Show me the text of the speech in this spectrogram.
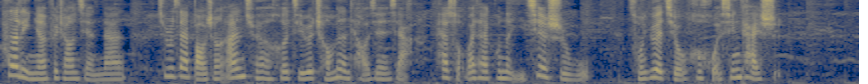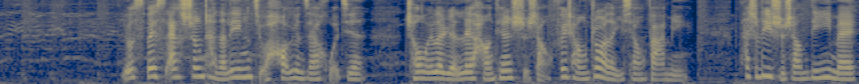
他的理念非常简单，就是在保证安全和节约成本的条件下，探索外太空的一切事物，从月球和火星开始。由 SpaceX 生产的猎鹰九号运载火箭，成为了人类航天史上非常重要的一项发明。它是历史上第一枚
